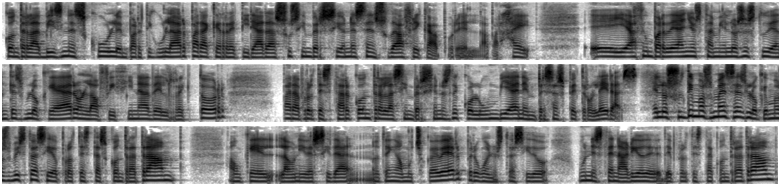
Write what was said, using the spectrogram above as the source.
contra la Business School en particular para que retirara sus inversiones en Sudáfrica por el apartheid. Eh, hace un par de años también los estudiantes bloquearon la oficina del rector para protestar contra las inversiones de Colombia en empresas petroleras. En los últimos meses lo que hemos visto ha sido protestas contra Trump, aunque la universidad no tenga mucho que ver, pero bueno, esto ha sido un escenario de, protesta contra Trump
